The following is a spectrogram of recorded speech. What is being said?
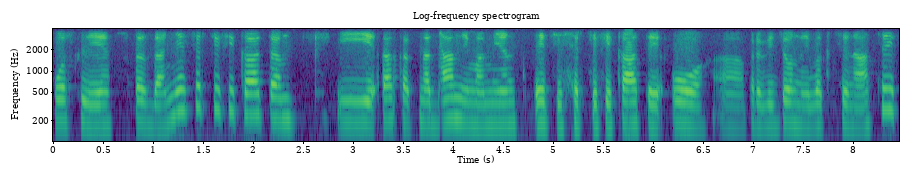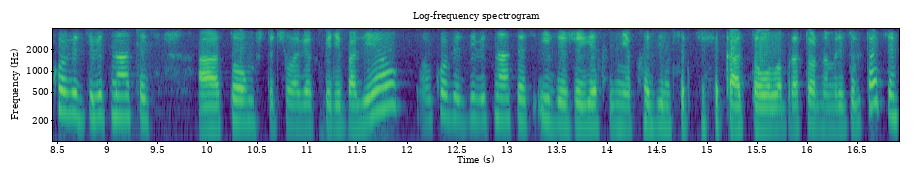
после создания сертификата. И так как на данный момент эти сертификаты о а, проведенной вакцинации COVID-19, о том, что человек переболел COVID-19, или же, если необходим сертификат, о лабораторном результате,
